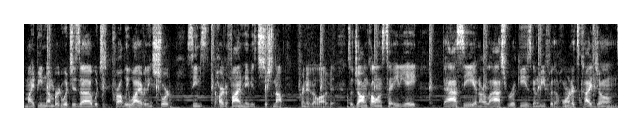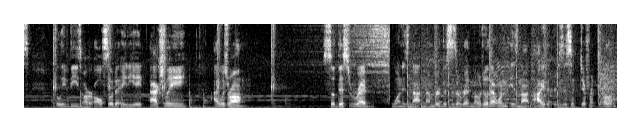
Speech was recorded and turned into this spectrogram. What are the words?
might be numbered, which is uh, which is probably why everything's short seems hard to find. Maybe it's just not printed a lot of it. So John Collins to 88. Bassey and our last rookie is going to be for the Hornets, Kai Jones. I believe these are also to 88. Actually, I was wrong. So this red one is not numbered. This is a red mojo. That one is not either. Is this a different parallel?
